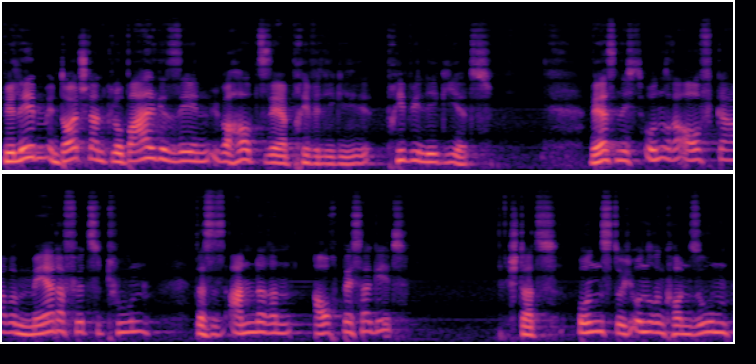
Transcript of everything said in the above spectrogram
Wir leben in Deutschland global gesehen überhaupt sehr privilegiert. Wäre es nicht unsere Aufgabe, mehr dafür zu tun, dass es anderen auch besser geht, statt uns durch unseren Konsum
